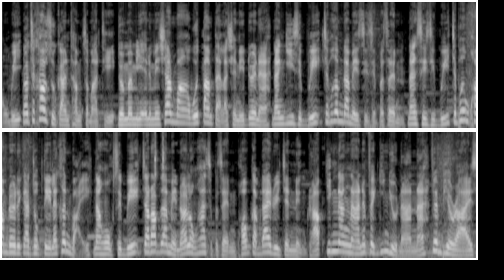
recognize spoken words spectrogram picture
2 วิ เราจะเข้าสู่การทำสมาธิ โดยมันมีแอนิเมชันวางอาวุธตามแต่ละชนิดด้วยนะนั่ง20 วิจะเพิ่มดาเมจ40%นั่ง40 วิจะเพิ่มความเร็วในการโจมตีและเคลื่อนไหวนั่ง60 วิจะรับดาเมจน้อยลง 50%พร้อมกับได้รีเจน1ครับยิ่งนั่งนานเอฟเฟกยิ่งอยู่นานนะ Vampirize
